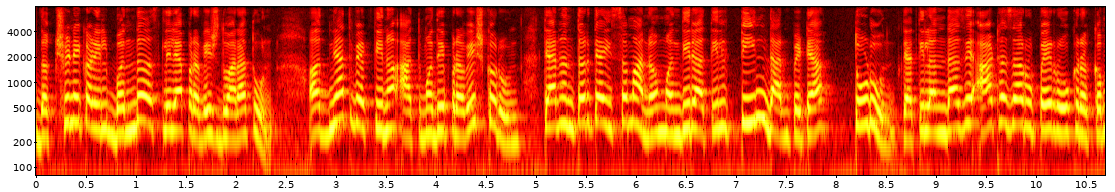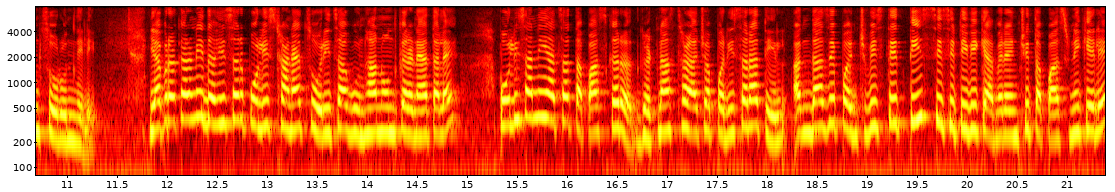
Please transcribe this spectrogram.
दक्षिणेकडील बंद असलेल्या प्रवेशद्वारातून अज्ञात व्यक्तीनं आतमध्ये प्रवेश करून त्यानंतर त्या इसमानं मंदिरातील तीन दानपेट्या तोडून त्यातील अंदाजे आठ हजार रुपये रोख रक्कम चोरून नेली. या प्रकरणी दहिसर पोलीस ठाण्यात चोरीचा गुन्हा नोंद करण्यात आलाय. पोलिसांनी याचा तपास करत घटनास्थळाच्या परिसरातील अंदाजे पंचवीस ते तीस सीसीटीव्ही कॅमेऱ्यांची तपासणी केली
